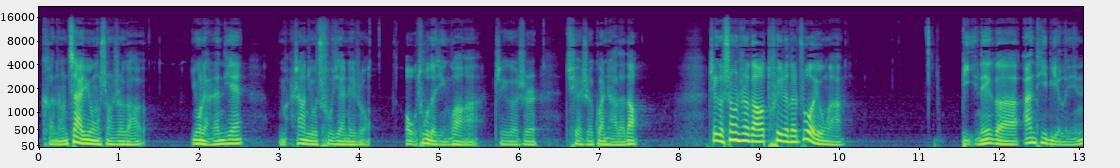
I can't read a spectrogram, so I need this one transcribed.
可能再用生石膏，用两三天，马上就出现这种呕吐的情况啊，这个是确实观察得到。这个生石膏退热的作用啊，比那个安替比林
